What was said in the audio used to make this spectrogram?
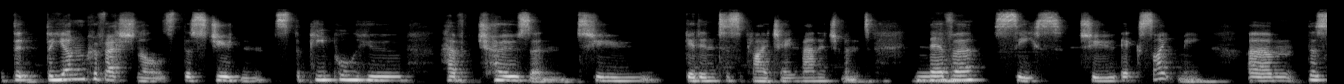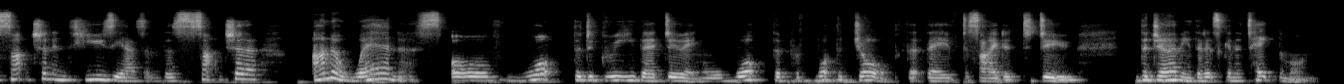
The, the young professionals, the students, the people who have chosen to get into supply chain management never cease to excite me. Um, there's such an enthusiasm, there's such a unawareness of what the degree they're doing or what the what the job that they've decided to do the journey that it's going to take them on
